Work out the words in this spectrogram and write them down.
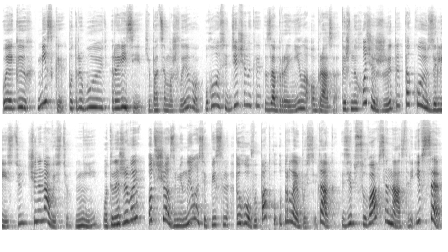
у яких мізки потребують ревізії? Хіба це можливо? У голосі дівчинки забриніла образа. Ти ж не хочеш жити такою злістю чи ненавистю? Ні. От і не живи. От що змінилося після того випадку у тролейбусі? Так, зіпсувався настрій і все,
